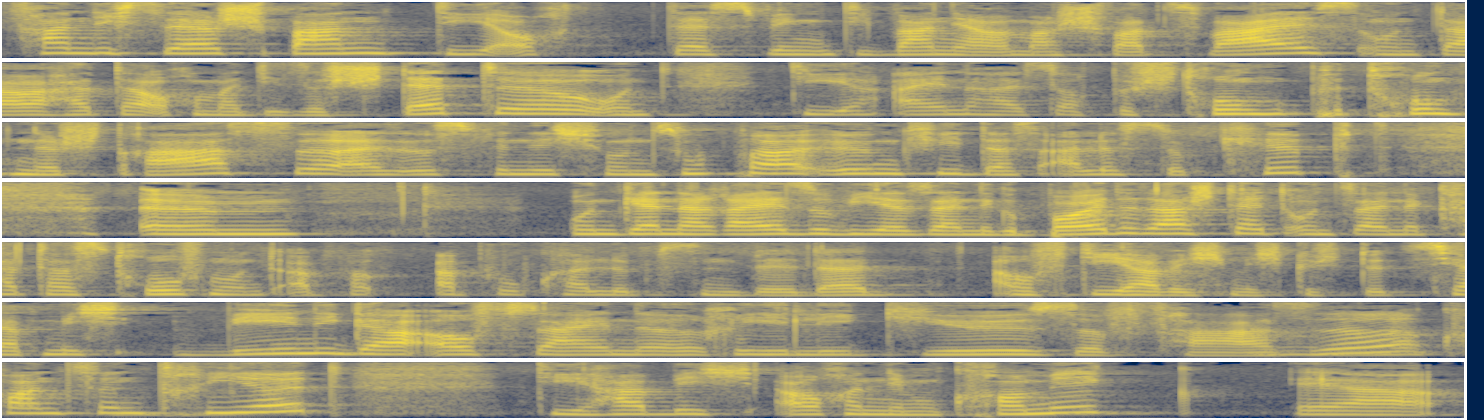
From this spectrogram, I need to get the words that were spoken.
fand ich sehr spannend, die auch deswegen, die waren ja immer schwarz-weiß und da hat er auch immer diese Städte und die eine heißt auch betrunkene Straße, also das finde ich schon super irgendwie, dass alles so kippt. Ähm, und generell so wie er seine Gebäude darstellt und seine Katastrophen und Ap Apokalypsenbilder, auf die habe ich mich gestützt. Ich habe mich weniger auf seine religiöse Phase mhm. konzentriert. Die habe ich auch in dem Comic eher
